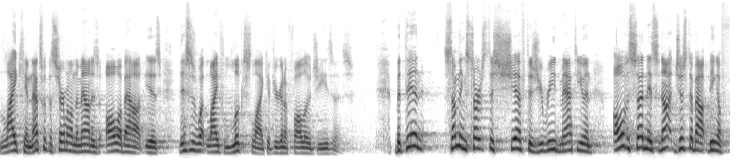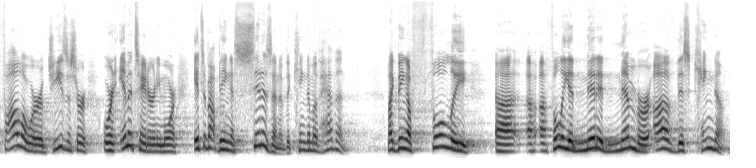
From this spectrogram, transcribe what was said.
like him. That's what the Sermon on the Mount is all about, is this is what life looks like if you're going to follow Jesus. But then something starts to shift as you read Matthew, and all of a sudden it's not just about being a follower of Jesus or, or an imitator anymore. It's about being a citizen of the kingdom of heaven, like being a fully uh, a, fully admitted member of this kingdom.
